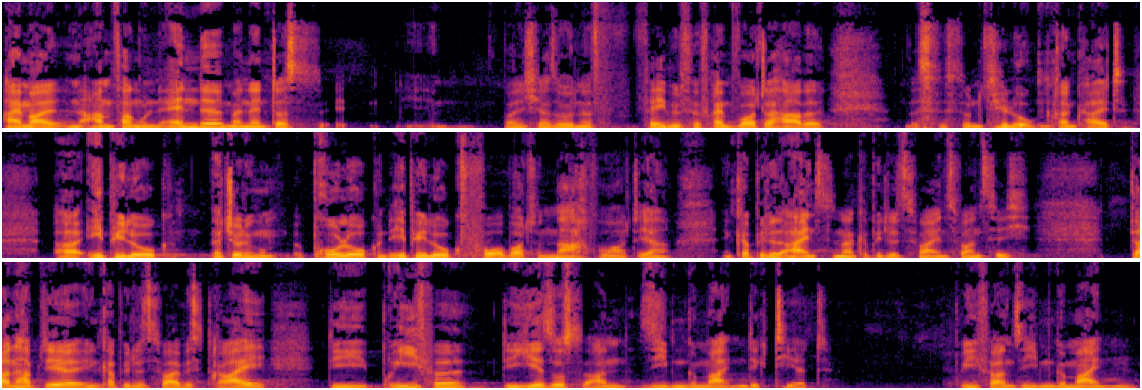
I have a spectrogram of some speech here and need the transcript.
einmal ein Anfang und ein Ende. Man nennt das, weil ich ja so eine Fable für Fremdworte habe, das ist so eine Theologenkrankheit, äh, Epilog, Entschuldigung, Prolog und Epilog, Vorwort und Nachwort, ja, in Kapitel 1 und Kapitel 22. Dann habt ihr in Kapitel 2 bis 3 die Briefe, die Jesus an sieben Gemeinden diktiert. Briefe an sieben Gemeinden.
